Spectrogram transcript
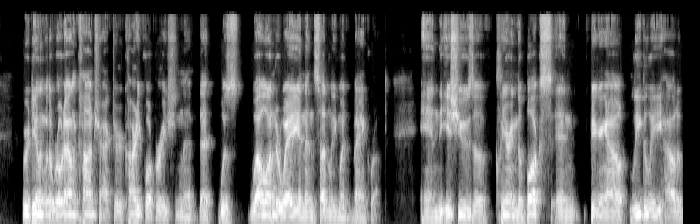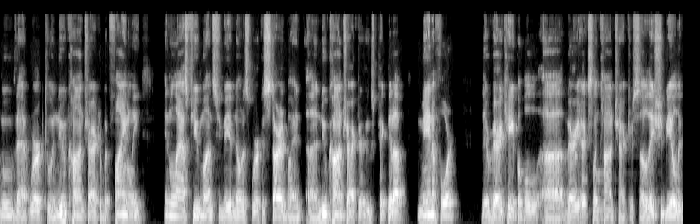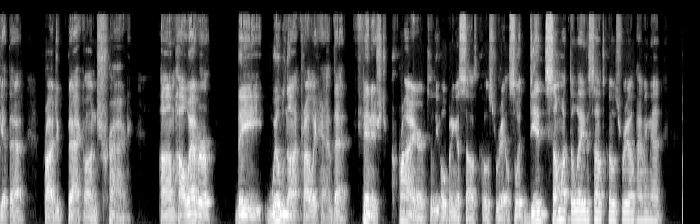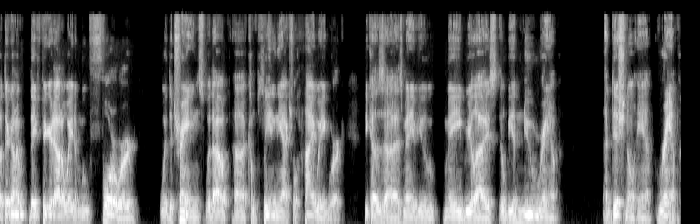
We were dealing with a Rhode Island contractor, Cardi Corporation, that that was well underway and then suddenly went bankrupt. And the issues of clearing the books and figuring out legally how to move that work to a new contractor. But finally, in the last few months, you may have noticed work has started by a, a new contractor who's picked it up, Manafort, they're very capable, uh, very excellent contractors, so they should be able to get that project back on track. Um, however, they will not probably have that finished prior to the opening of South Coast Rail. So it did somewhat delay the South Coast Rail having that, but they're gonna they figured out a way to move forward with the trains without uh, completing the actual highway work. Because uh, as many of you may realize, there'll be a new ramp additional amp ramp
